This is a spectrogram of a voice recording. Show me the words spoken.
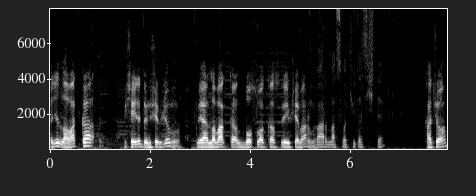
Acı lavakka bir şeyle dönüşebiliyor mu? Veya lavakka, los vakkası diye bir şey var mı? Var Las Vacutas işte. Kaç o?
